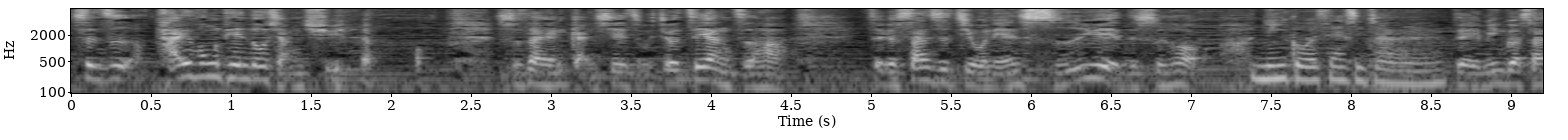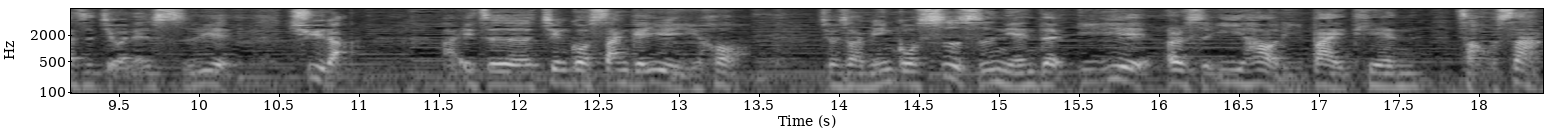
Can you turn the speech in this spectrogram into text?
甚至台风天都想去，实在很感谢主，就这样子哈。这个三十九年十月的时候啊，民国三十九年，对，民国三十九年十月去了。啊，一直经过三个月以后，就在民国四十年的一月二十一号礼拜天早上，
